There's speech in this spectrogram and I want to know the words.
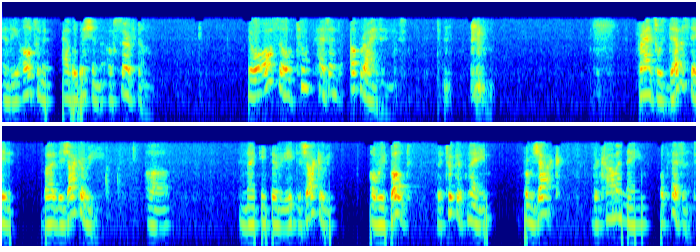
and the ultimate abolition of serfdom. There were also two peasant uprisings. France was devastated by the Jacquerie, uh, in 1938, the Jacquerie, a revolt that took its name from Jacques, the common name for peasant,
